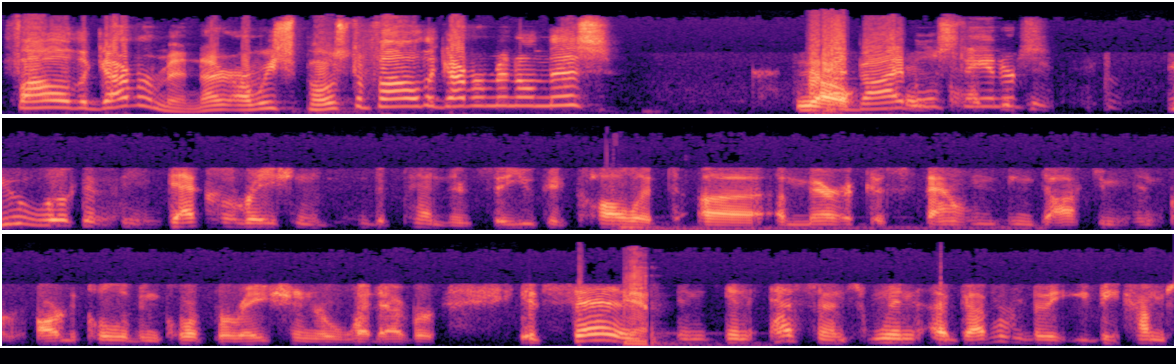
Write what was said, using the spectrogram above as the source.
follow the government. Are we supposed to follow the government on this? No. By Bible standards? You look at the Declaration of Independence, so you could call it uh, America's founding document or article of incorporation or whatever. It says, yeah. in, in essence, when a government becomes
